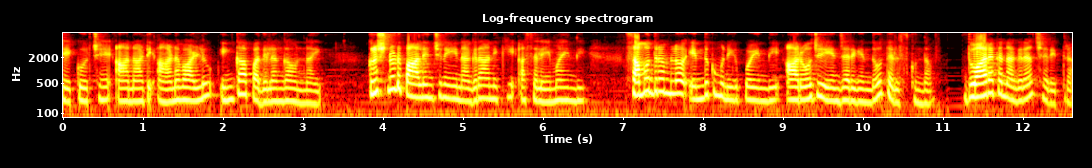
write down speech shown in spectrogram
చేకూర్చే ఆనాటి ఆనవాళ్ళు ఇంకా పదిలంగా ఉన్నాయి. కృష్ణుడు పాలించిన ఈ నగరానికి అసలేమైంది? సముద్రంలో ఎందుకు మునిగిపోయింది? ఆ రోజు ఏం జరిగిందో తెలుసుకుందాం. ద్వారక నగర చరిత్ర.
